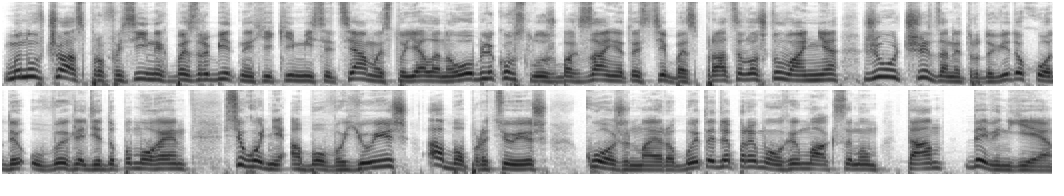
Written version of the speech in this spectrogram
Минув час професійних безробітних, які місяцями стояли на обліку в службах зайнятості без працевлаштування, живучи за нетрудові доходи у вигляді допомоги. Сьогодні або воюєш, або працюєш. Кожен має робити для перемоги максимум там, де він є.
